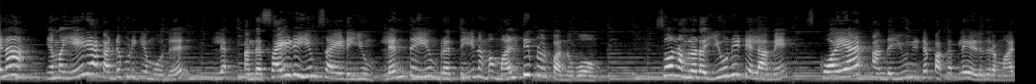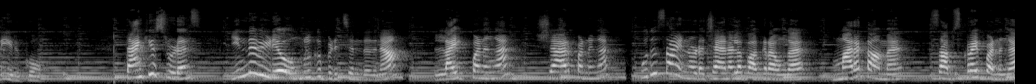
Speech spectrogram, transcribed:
ஏன்னா நம்ம ஏரியா கண்டுபிடிக்கும் போது அந்த சைடையும் சைடையும் லென்த்தையும் பிரெத்தையும் நம்ம மல்டிபிள் பண்ணுவோம். ஸோ நம்மளோட யூனிட் எல்லாமே ஸ்கொயர் அந்த யூனிட்டை பக்கத்துல எழுதுற மாதிரி இருக்கும். தேங்க்யூ ஸ்டூடெண்ட்ஸ் இந்த வீடியோ உங்களுக்கு பிடிச்சிருந்ததுன்னா லைக் பண்ணுங்க ஷேர் பண்ணுங்க. புதுசா என்னோட சேனலை பார்க்குறவங்க மறக்காம சப்ஸ்கிரைப் பண்ணுங்க.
